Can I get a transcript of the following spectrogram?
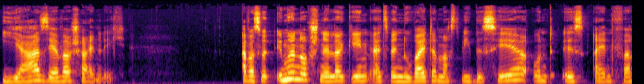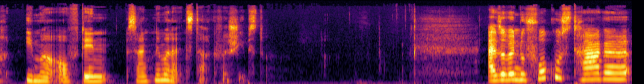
Ja, sehr wahrscheinlich. aber es wird immer noch schneller gehen, als wenn du weitermachst wie bisher und es einfach immer auf den St. Nimmerleinstag verschiebst. Also wenn du Fokustage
